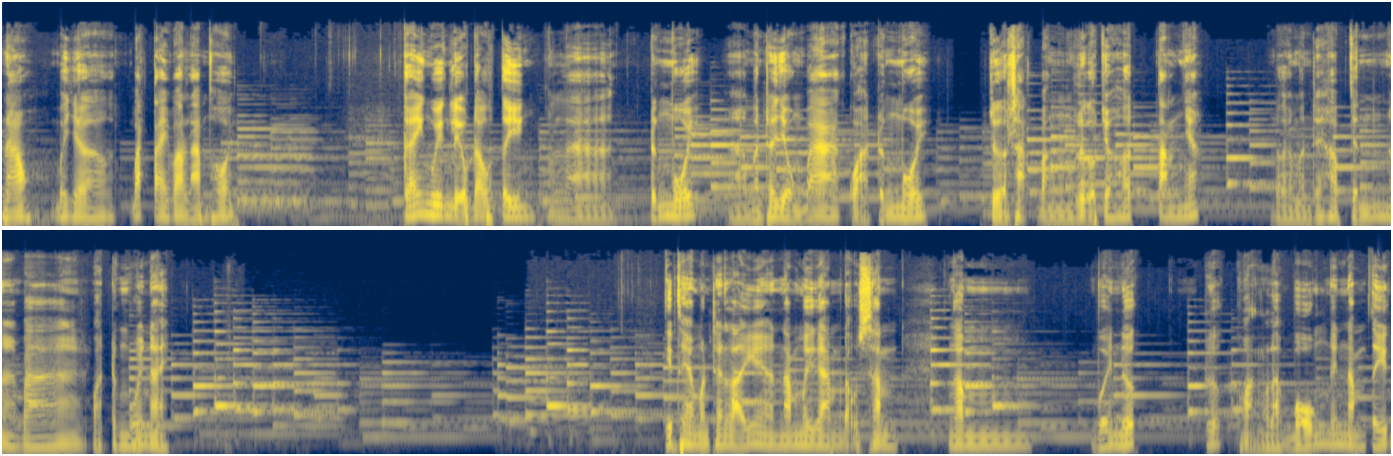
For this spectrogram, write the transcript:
Nào, bây giờ bắt tay vào làm thôi cái nguyên liệu đầu tiên là trứng muối. À, mình sẽ dùng 3 quả trứng muối rửa sạch bằng rượu cho hết tanh nhé. Rồi mình sẽ hợp chính à, ba quả trứng muối này. Tiếp theo mình sẽ lấy à, 50g đậu xanh ngâm với nước trước khoảng là 4 đến 5 tiếng.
